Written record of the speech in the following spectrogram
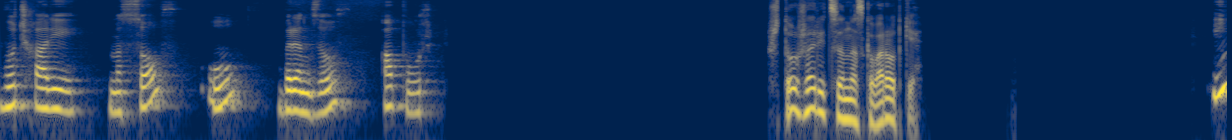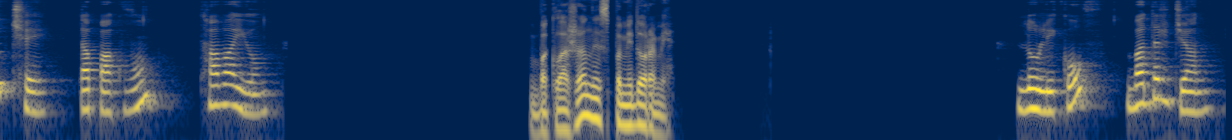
ոչխարի մսով ու բրնձով ապուր Что жарится на сковородке? Ինչ է տապակվում թավայում Баклажаны с помидорами. Луликов Бадырджан.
